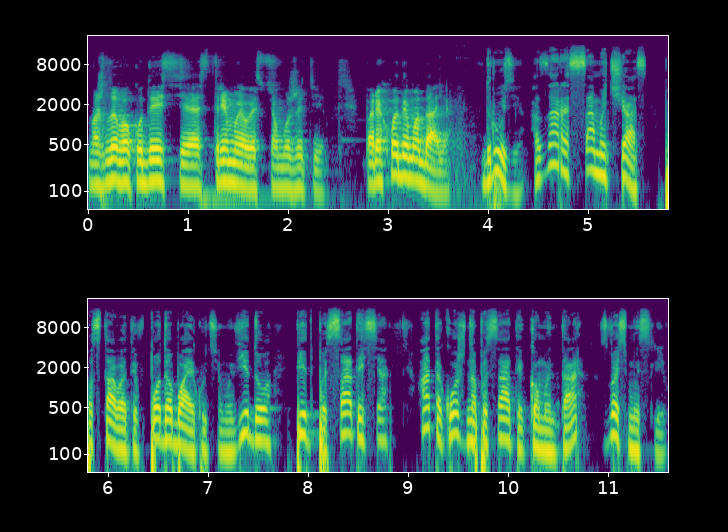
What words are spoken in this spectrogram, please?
можливо, кудись е, стрімились в цьому житті. Переходимо далі. Друзі, а зараз саме час поставити вподобайку цьому відео, підписатися, а також написати коментар з восьми слів.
